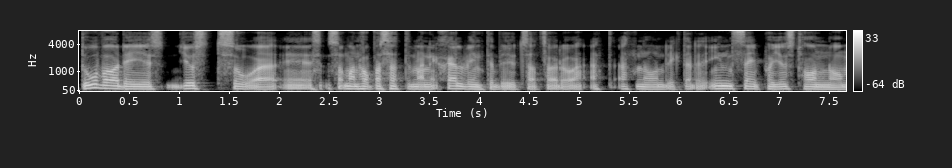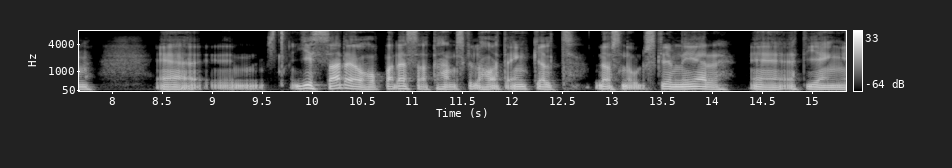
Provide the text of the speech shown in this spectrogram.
Då var det just så eh, som man hoppas att man själv inte blir utsatt för då, att, att någon riktade in sig på just honom, eh, gissade och hoppades att han skulle ha ett enkelt lösenord, skrev ner eh, ett gäng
